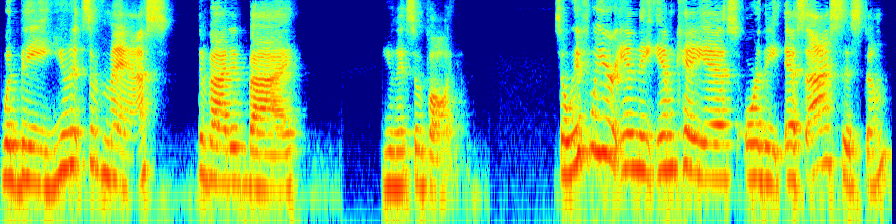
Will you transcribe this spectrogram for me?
would be units of mass divided by units of volume. So if we are in the MKS or the SI system,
